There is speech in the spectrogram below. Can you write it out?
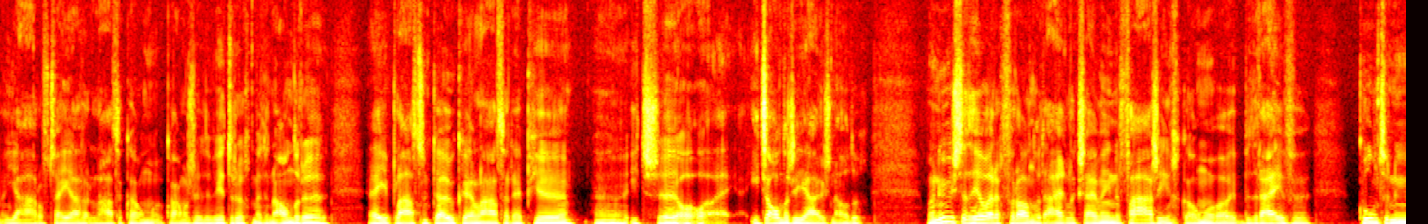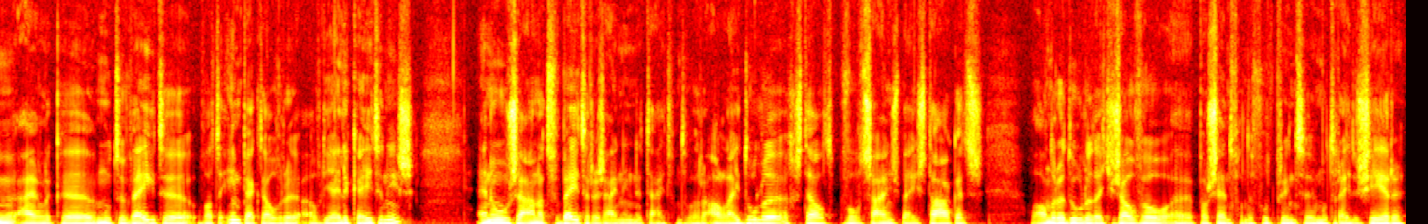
een jaar of twee jaar later kwamen, kwamen ze er weer terug met een andere. Hè, je plaatst een keuken en later heb je uh, iets, uh, iets anders in je huis nodig. Maar nu is dat heel erg veranderd. Eigenlijk zijn we in een fase ingekomen waar bedrijven continu eigenlijk moeten weten wat de impact over, de, over die hele keten is. En hoe ze aan het verbeteren zijn in de tijd. Want er worden allerlei doelen gesteld, bijvoorbeeld science-based targets. of andere doelen, dat je zoveel uh, procent van de footprint moet reduceren.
